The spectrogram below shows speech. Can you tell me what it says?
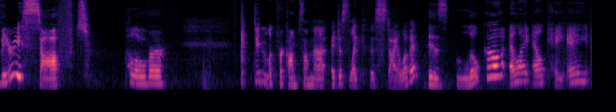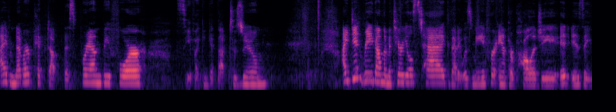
very soft pullover. Didn't look for comps on that. I just liked the style of it. Is Lilka, L-I-L-K-A. I've never picked up this brand before. Let's see if I can get that to zoom. I did read on the materials tag that it was made for Anthropologie. It is a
